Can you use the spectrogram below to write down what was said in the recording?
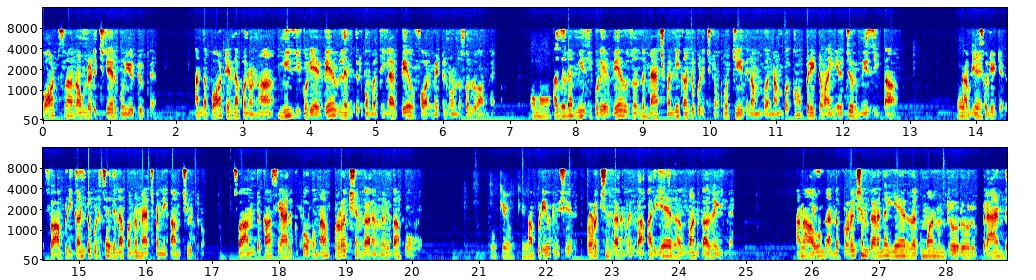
பாட்ஸ் எல்லாம் ரவுண்ட் அடிச்சுட்டே இருக்கும் யூடியூப்ல அந்த பாட் என்ன பண்ணும்னா மியூசிக் உடைய வேவ் லென்த் இருக்கும் பாத்தீங்களா? வேவ் ஃபார்மேட்னு ஒண்ணு சொல்லுவாங்க. அதுல மியூசிக் உடைய வேவ்ஸ் வந்து மேட்ச் பண்ணி கண்டுபிடிச்சிடும். ஓகே இது நம்ம நம்ம காப்பரேட் வாங்கி வச்ச ஒரு மியூசிக் தான். அப்படின்னு சொல்லிட்டு. சோ அப்படி கண்டுபிடிச்சு அது என்ன பண்ணும்? மேட்ச் பண்ணி காமிச்சு விட்டுரும். சோ அந்த காசு யாருக்கு போகும்னா ப்ரொடக்ஷன் காரங்களுக்கு தான் போகும். அப்படி ஒரு விஷயம் இருக்கு. ப்ரொடக்ஷன் காரங்களுக்கு தான். அது ஏஆர் ரஹ்மானுக்காக இல்ல. ஆனா. அவங்க அந்த ப்ரொடக்ஷன் காரங்க ஏஆர் ரஹ்மான்ன்ற ஒரு ஒரு பிராண்ட்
